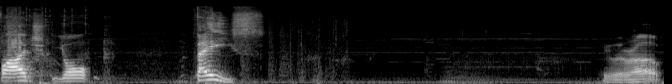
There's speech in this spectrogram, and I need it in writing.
Fudge your face. Heal her up.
